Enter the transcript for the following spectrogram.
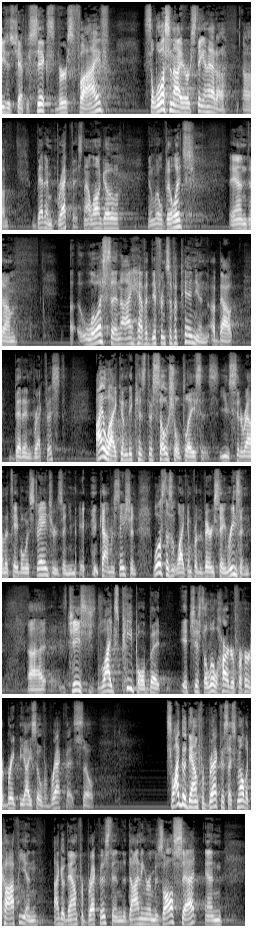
Ephesians chapter 6, verse 5. So Lois and I are staying at a bed and breakfast not long ago in a little village. And um, uh, Lois and I have a difference of opinion about bed and breakfast. I like them because they're social places. You sit around the table with strangers and you make conversation. Lois doesn't like them for the very same reason. Uh, she likes people, but it's just a little harder for her to break the ice over breakfast. So, so I go down for breakfast. I smell the coffee, and I go down for breakfast, and the dining room is all set, and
